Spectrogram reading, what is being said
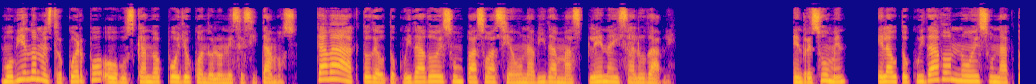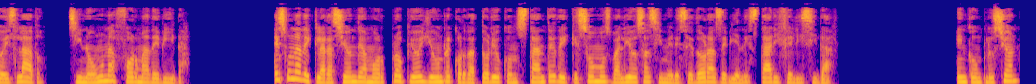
moviendo nuestro cuerpo o buscando apoyo cuando lo necesitamos, cada acto de autocuidado es un paso hacia una vida más plena y saludable. En resumen, el autocuidado no es un acto aislado, sino una forma de vida. Es una declaración de amor propio y un recordatorio constante de que somos valiosas y merecedoras de bienestar y felicidad. En conclusión,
